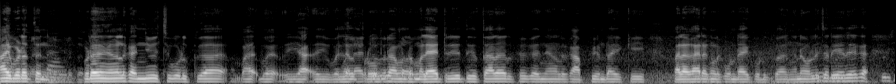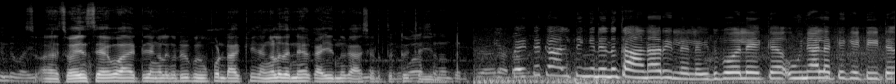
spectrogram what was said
ആ ഇവിടെ തന്നെ. ഇവിടെ ഞങ്ങൾ കഞ്ഞി വെച്ച് കൊടുക്കുക വല്ല പ്രോഗ്രാം ഉണ്ട് മലയാറ്റൂർ തീർത്ഥാടകർക്കൊക്കെ ഞങ്ങൾ കാപ്പി ഉണ്ടാക്കി പലഹാരങ്ങളൊക്കെ ഉണ്ടാക്കി കൊടുക്കുക. അങ്ങനെയുള്ള ചെറിയ ചെറിയ സ്വയം സേവമായിട്ട് ഞങ്ങൾ ഒരു ഗ്രൂപ്പ് ഉണ്ടാക്കി ഞങ്ങൾ തന്നെ കയ്യിൽ നിന്ന് കാശെടുത്തിട്ട് ചെയ്യുന്നു. ഇപ്പോഴത്തെ കാലത്ത് ഇങ്ങനെയൊന്നും കാണാറില്ലല്ലോ? ഇതുപോലെയൊക്കെ ഊനാലൊക്കെ കെട്ടിയിട്ട്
